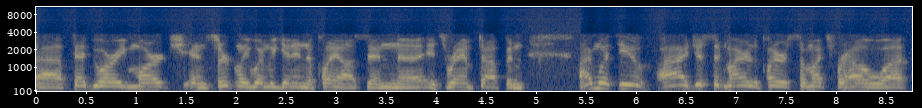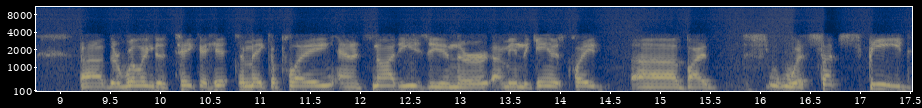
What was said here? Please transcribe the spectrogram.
uh, February, March, and certainly when we get into playoffs, then uh, it's ramped up. And I'm with you. I just admire the players so much for how. Uh, uh, they're willing to take a hit to make a play, and it's not easy. And they're, I mean, the game is played uh, by with such speed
